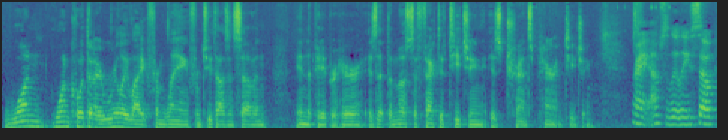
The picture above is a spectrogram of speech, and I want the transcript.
one, one quote that I really like from Lang from 2007 in the paper here is that the most effective teaching is transparent teaching. Right, absolutely. So,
